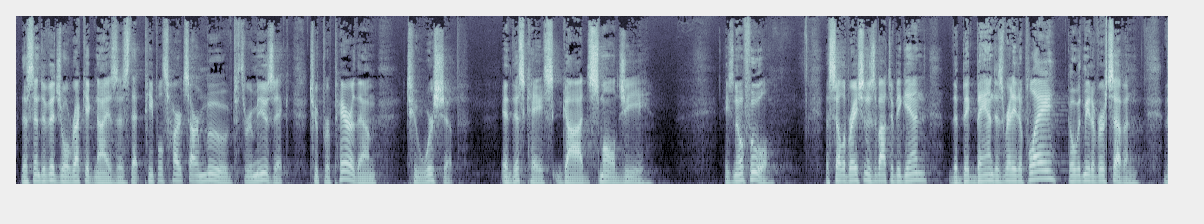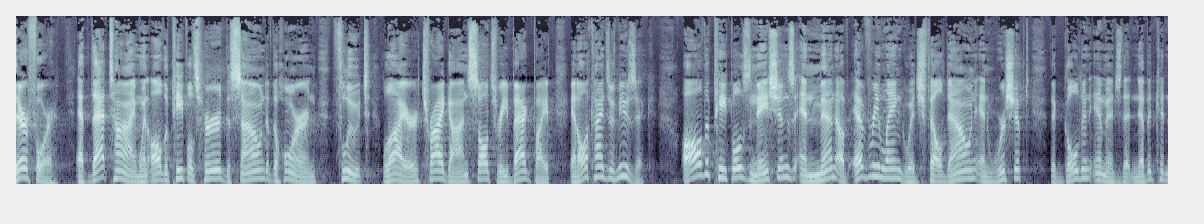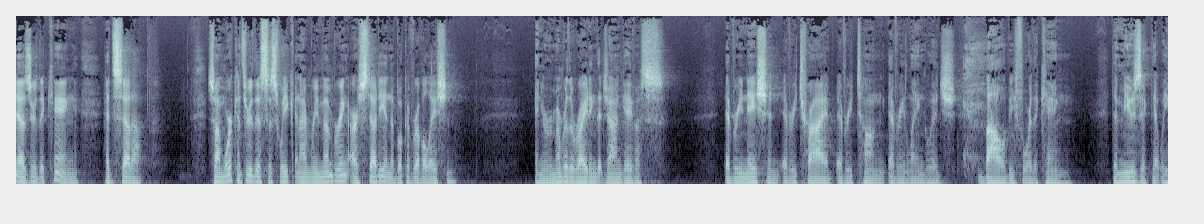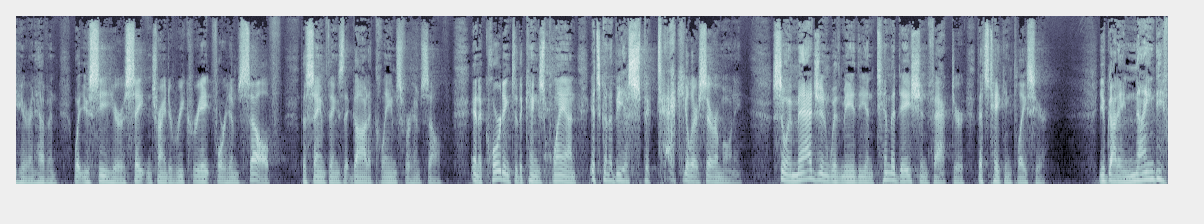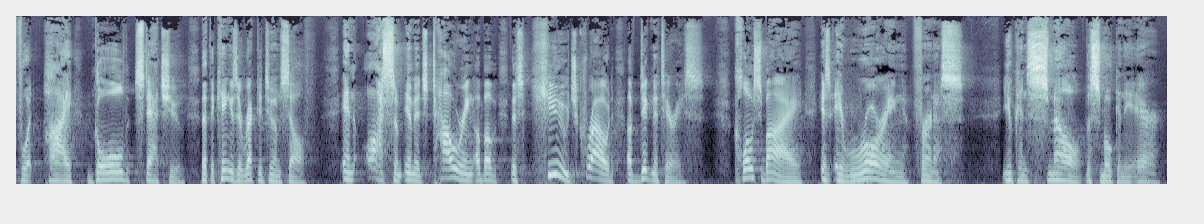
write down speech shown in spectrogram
This individual recognizes that people's hearts are moved through music to prepare them to worship. In this case, God, small g. He's no fool. The celebration is about to begin. The big band is ready to play. Go with me to verse 7. Therefore, at that time, when all the peoples heard the sound of the horn, flute, lyre, trigon, psaltery, bagpipe, and all kinds of music, all the peoples, nations, and men of every language fell down and worshiped the golden image that Nebuchadnezzar the king had set up. So I'm working through this this week and I'm remembering our study in the book of Revelation. And you remember the writing that John gave us? Every nation, every tribe, every tongue, every language bow before the king. The music that we hear in heaven. What you see here is Satan trying to recreate for himself the same things that God acclaims for himself. And according to the king's plan, it's going to be a spectacular ceremony. So imagine with me the intimidation factor that's taking place here. You've got a 90 foot high gold statue that the king has erected to himself. An awesome image towering above this huge crowd of dignitaries. Close by is a roaring furnace you can smell the smoke in the air.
